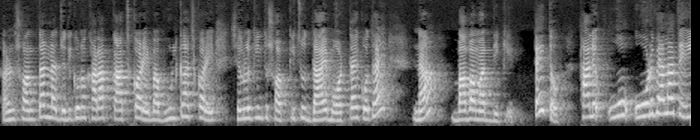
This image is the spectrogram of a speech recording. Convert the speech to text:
কারণ সন্তানরা যদি কোনো খারাপ কাজ করে বা ভুল কাজ করে, সেগুলো কিন্তু সব কিছুর দায় বর্তায় কোথায়? না বাবা মার দিকে। তাই তো? তাহলে ও, ওর বেলাতেই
